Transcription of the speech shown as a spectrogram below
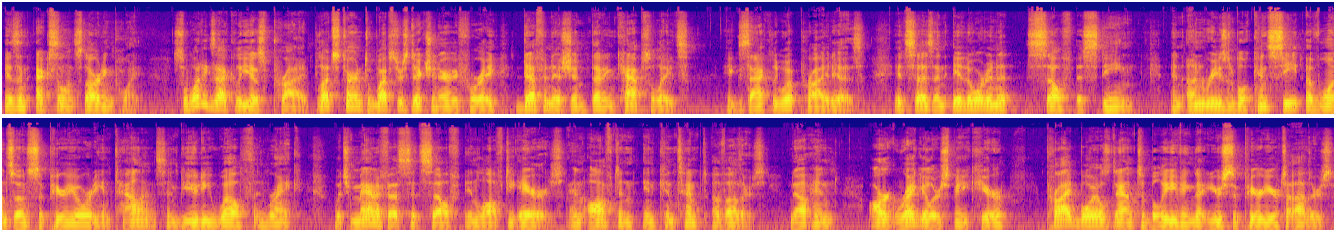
is an excellent starting point. So what exactly is pride? Let's turn to Webster's dictionary for a definition that encapsulates exactly what pride is. It says an inordinate self-esteem an unreasonable conceit of one's own superiority in talents and beauty, wealth and rank, which manifests itself in lofty airs and often in contempt of others. Now, in our regular speak here, pride boils down to believing that you're superior to others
